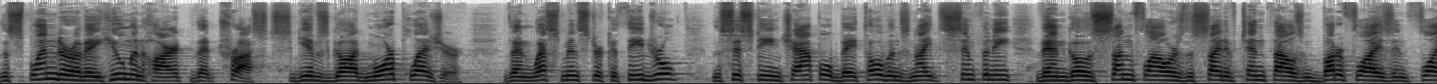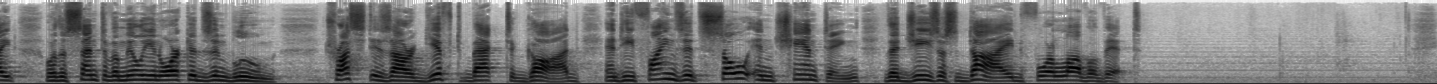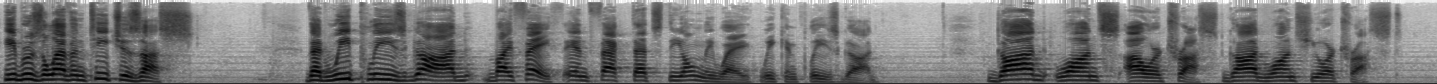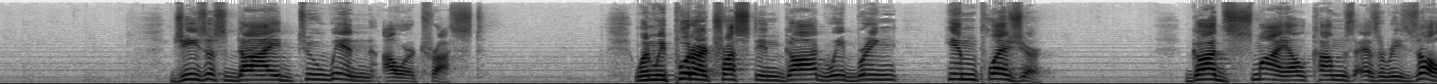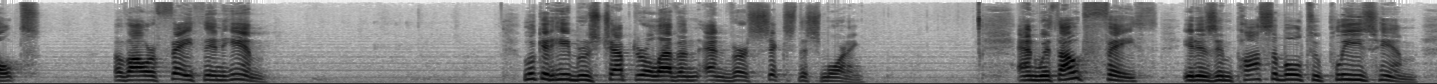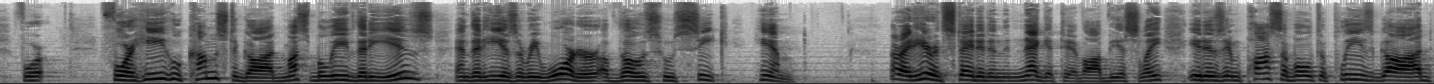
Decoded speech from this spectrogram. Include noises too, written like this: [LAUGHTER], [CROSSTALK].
The splendor of a human heart that trusts gives God more pleasure than Westminster Cathedral, the Sistine Chapel, Beethoven's Ninth Symphony, Van Gogh's Sunflowers, the sight of 10,000 butterflies in flight, or the scent of a million orchids in bloom. Trust is our gift back to God, and He finds it so enchanting that Jesus died for love of it. Hebrews 11 teaches us that we please God by faith. In fact, that's the only way we can please God. God wants our trust. God wants your trust. Jesus died to win our trust. When we put our trust in God, we bring Him pleasure. God's smile comes as a result of our faith in Him. Look at Hebrews chapter 11 and verse 6 this morning. And without faith, it is impossible to please him. For, for he who comes to God must believe that he is, and that he is a rewarder of those who seek him. All right, here it's stated in the negative, obviously. It is impossible to please God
